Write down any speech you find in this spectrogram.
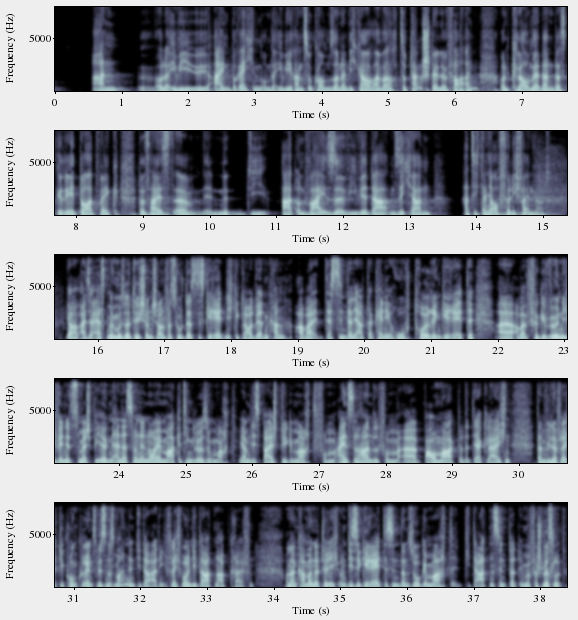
an oder irgendwie äh, einbrechen, um da irgendwie ranzukommen, sondern ich kann auch einfach zur Tankstelle fahren und klaue mir dann das Gerät dort weg. Das heißt, ähm, die Art und Weise, wie wir Daten sichern, hat sich dann ja auch völlig verändert. Ja, also erstmal muss man natürlich schon schauen, versuchen, dass das Gerät nicht geklaut werden kann. Aber das sind dann ja auch da keine hochteuren Geräte. Äh, aber für gewöhnlich, wenn jetzt zum Beispiel irgendeiner so eine neue Marketinglösung macht, wir haben das Beispiel gemacht vom Einzelhandel, vom äh, Baumarkt oder dergleichen, dann will er vielleicht die Konkurrenz wissen, was machen denn die da eigentlich? Vielleicht wollen die Daten abgreifen. Und dann kann man natürlich, und diese Geräte sind dann so gemacht, die Daten sind dort immer verschlüsselt.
